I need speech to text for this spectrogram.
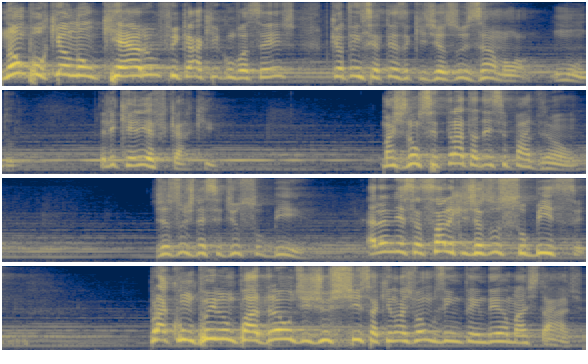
Não porque eu não quero ficar aqui com vocês, porque eu tenho certeza que Jesus ama o mundo. Ele queria ficar aqui. Mas não se trata desse padrão. Jesus decidiu subir. Era necessário que Jesus subisse para cumprir um padrão de justiça que nós vamos entender mais tarde.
